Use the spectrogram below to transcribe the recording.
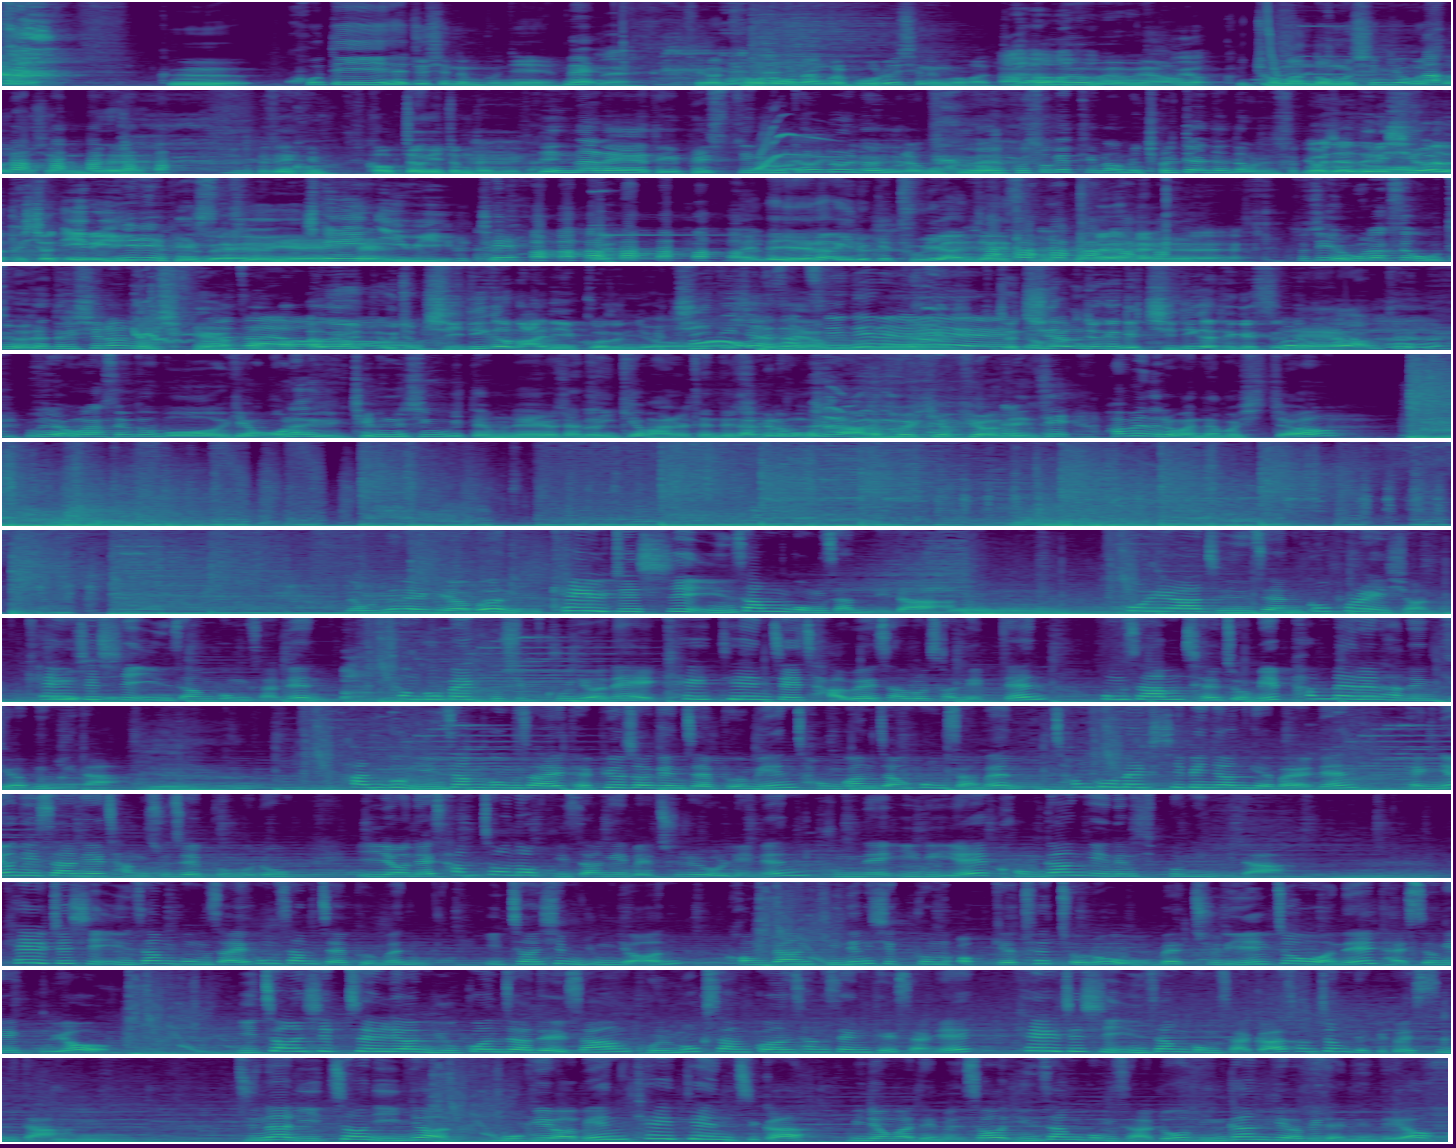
그 코디 해주시는 분이 네. 네. 제가 결혼한 걸 모르시는 것 같아요. 어, 왜요, 왜요, 왜요? 왜요? 그 저만 너무 신경을 써주시는데 선생님, 걱정이 좀 됩니다. 옛날에 되게 베스트 입은 꼴불견이라고 그거 입고 소개팅 나오면 절대 안 된다고 그랬었거든요. 여자들이 싫어하는 패션 1위. 1위 베스트, 예. 체인 2위. 네. 아니 근데 얘랑 이렇게 둘이 앉아 있으니까 네. 솔직히 영훈 학생 옷도 여자들이 싫어하는 옷이에요. 맞아요. 아, 요- 요즘 GD가 많이 입거든요. GD잖아요. 그래서 GD를 저 취향 저격의 GD가 되겠습니다. 네, 아무튼 우리 영훈 학생도 뭐 이게 워낙 재밌는 친구기 때문에 여자한테 네. 인기가 많을 텐데. 자, 그럼 오늘 알아볼 기업이 어딘지 화면으로 만나보시죠. 네, 오늘의 기업은 KGC 인삼공사입니다. Korea Ginseng Corporation KGC 인삼공사는 1999년에 KT&G 자회사로 설립된 홍삼 제조 및 판매를 하는 기업입니다. 예. 한국 인삼공사의 대표적인 제품인 정관장 홍삼은 1912년 개발된 100년 이상의 장수 제품으로 1년에 3천억 이상의 매출을 올리는 국내 1위의 건강기능식품입니다. KGC 인삼공사의 홍삼 제품은 2016년 건강기능식품 업계 최초로 매출 1조 원을 달성했고요. 2017년 유권자 대상 골목상권 상생 대상에 KGC 인삼공사가 선정되기도 했습니다. 지난 2002년 모기업인 KTNG가 민영화되면서 인삼공사도 민간기업이 됐는데요.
